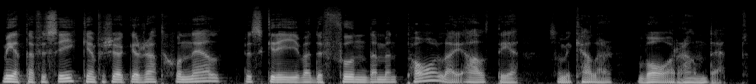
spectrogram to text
metafysiken försöker rationellt beskriva det fundamentala i allt det som vi kallar varandet.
